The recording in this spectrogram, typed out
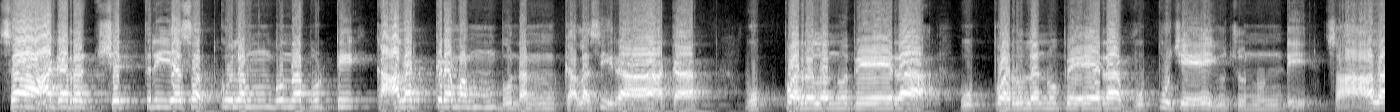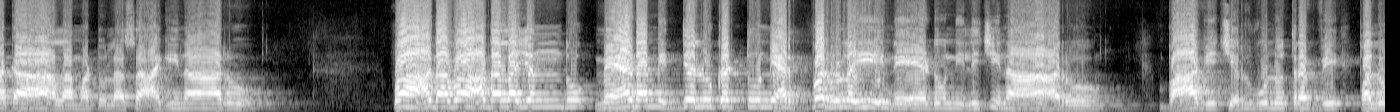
సాగర క్షత్రియ సత్కులంబున పుట్టి కాలక్రమంబునన్ కలసిరాక ఉప్పరులను పేర ఉప్పరులను పేర ఉప్పు చేయుచు నుండి చాలా కాలమటుల సాగినారు. వాడవాడలయందు మేడ మిద్దెలు కట్టు నేర్పరులై నేడు నిలిచినారు. బావి చెరువులు త్రవ్వి పలు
